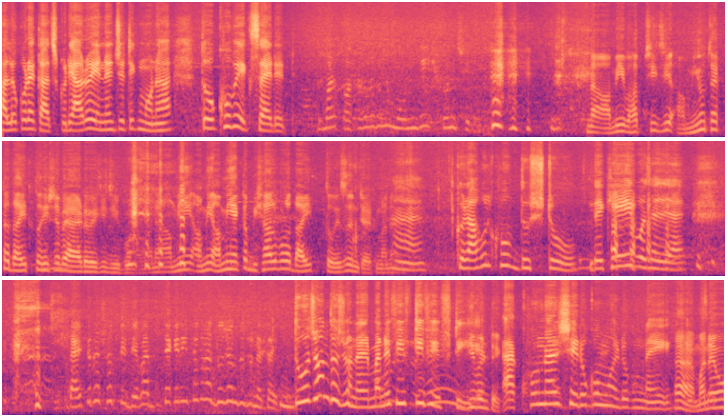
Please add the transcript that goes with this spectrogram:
ভালো করে কাজ করি আরও এনার্জেটিক মনে হয় তো খুবই এক্সাইটেড তোমার কথাগুলো কিন্তু মন দিয়ে শুনছিল না আমি ভাবছি যে আমিও তো একটা দায়িত্ব হিসেবে অ্যাড হয়েছি জীবনে। মানে আমি আমি আমি একটা বিশাল বড় দায়িত্ব ইজন্ট ইট মানে হ্যাঁ রাহুল খুব দুষ্টু দেখেই বোঝা যায়। দায়িত্বটা সত্যি দেবাদি থেকে নিতে হবে না দুজন দুজনের দায়িত্ব? দুজন দুজনের মানে fifty fifty Give and take. এখন আর সেরকম ওইরকম নেই। হ্যাঁ মানে ও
